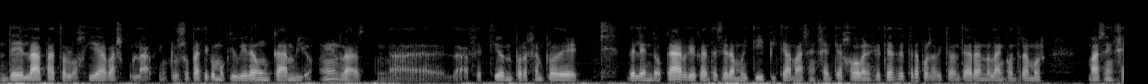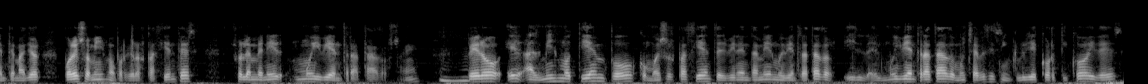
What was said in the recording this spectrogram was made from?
de la patología vascular. Incluso parece como que hubiera un cambio. ¿eh? La, afección, por ejemplo, de, del endocardio, que antes era muy típica, más en gente joven, etcétera, etcétera, pues habitualmente ahora no la encontramos más en gente mayor. Por eso mismo, porque los pacientes suelen venir muy bien tratados. ¿eh? Pero eh, al mismo tiempo, como esos pacientes vienen también muy bien tratados, y el muy bien tratado muchas veces incluye corticoides,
